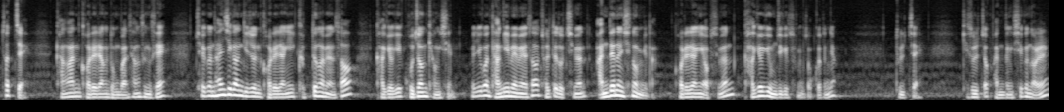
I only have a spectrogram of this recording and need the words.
첫째, 강한 거래량 동반 상승세. 최근 1시간 기준 거래량이 급등하면서 가격이 고정 경신. 이건 단기 매매에서 절대 놓치면 안 되는 신호입니다. 거래량이 없으면 가격이 움직일 수밖에 없거든요. 둘째, 기술적 반등 시그널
